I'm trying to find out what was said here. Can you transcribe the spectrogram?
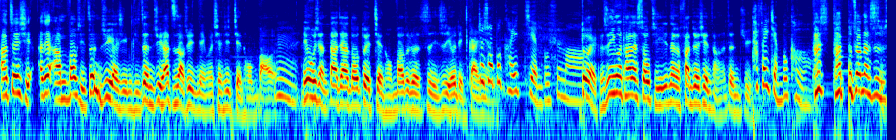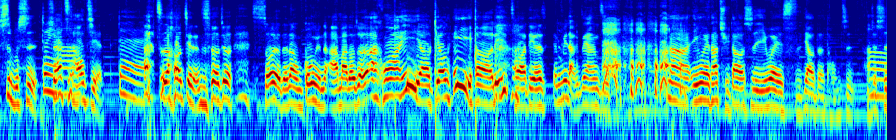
啊，这些啊这红包起证据啊是不是证据？他只好去领了钱去捡红包了。嗯，因为我想大家都对捡红包这个事情是有点概念。就说不可以捡，不是吗？对，可是因为他在收集那个犯罪现场的证据，他非捡不可。他他不知道那是是不是，对啊，所以他只好捡。对，他只好捡了之后，就所有的那种公园的阿妈都说啊，欢喜哦，恭喜哦，你抓到什么人这样子。那因为他娶到的是一位死掉的同志，哦、就是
